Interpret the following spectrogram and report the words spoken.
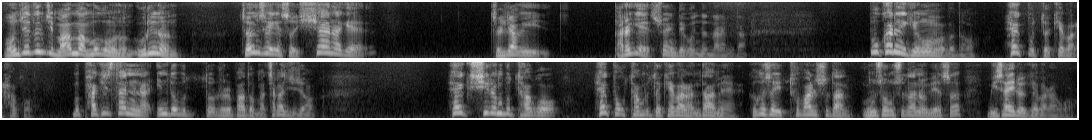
언제든지 마음만 먹으면 우리는 전 세계에서 희한하게 전략이 다르게 수행되고 있는 나라입니다. 북한의 경우만 봐도 핵부터 개발하고 뭐 파키스탄이나 인도를 봐도 마찬가지죠. 핵 실험부터 하고 핵폭탄부터 개발한 다음에 그것의 투발 수단, 운송 수단을 위해서 미사일을 개발하고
